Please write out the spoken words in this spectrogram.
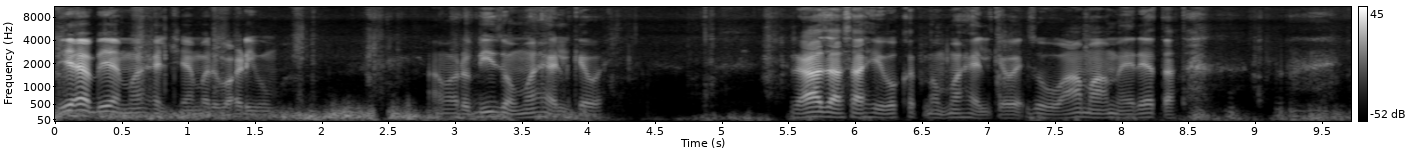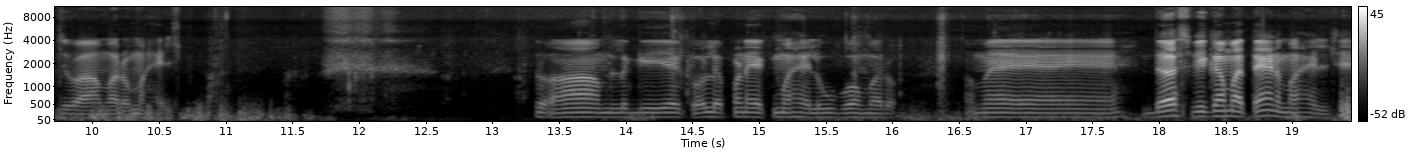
બે બે મહેલ છે અમારી વાડીઓમાં. અમારો બીજો મહેલ કહેવાય. રાજાશાહી વખતનો મહેલ કહેવાય. જો આમાં અમે રહેતા હતા. જો આ અમારો મહેલ. તો આમ લગી એક, ઓલે પણ એક મહેલ ઊભો અમારો. અમે દસ વીઘામાં ત્રણ મહેલ છે.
